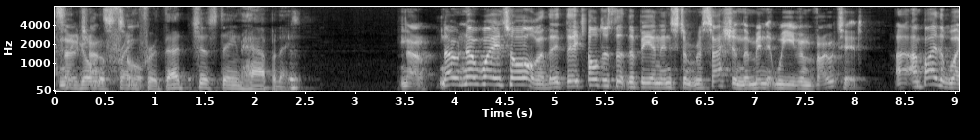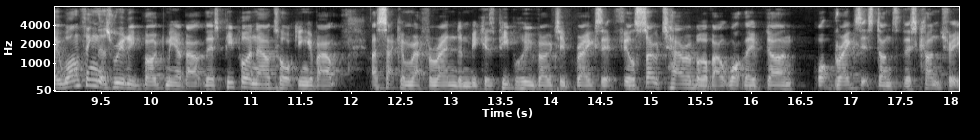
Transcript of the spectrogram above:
to no go to Frankfurt. That just ain't happening. No, no, no way at all. They, they told us that there'd be an instant recession the minute we even voted. Uh, and by the way, one thing that's really bugged me about this, people are now talking about a second referendum because people who voted Brexit feel so terrible about what they've done, what Brexit's done to this country.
